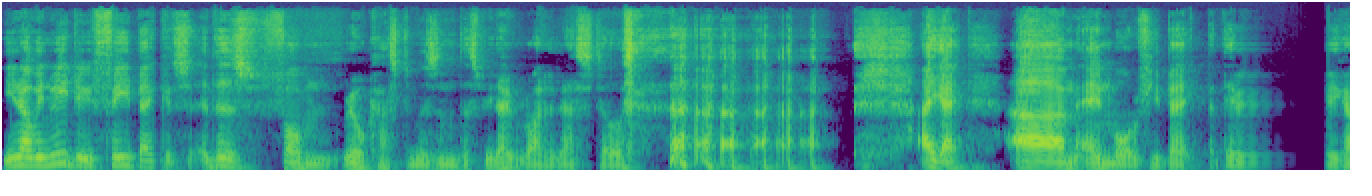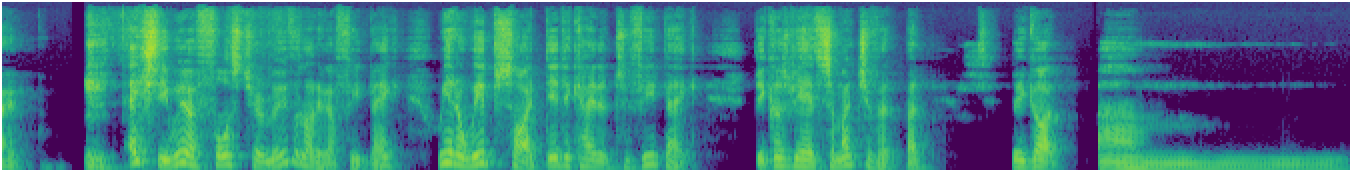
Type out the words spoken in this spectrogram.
You know, when we do feedback, it's it is from real customers and this. We don't write it ourselves. okay, um, and more feedback. But there we go. actually, we were forced to remove a lot of our feedback. We had a website dedicated to feedback because we had so much of it, but we got um,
